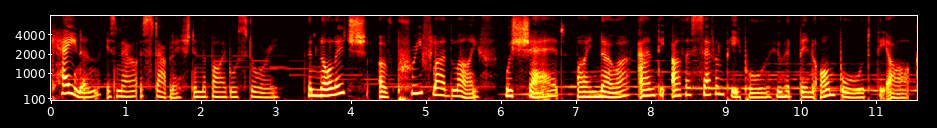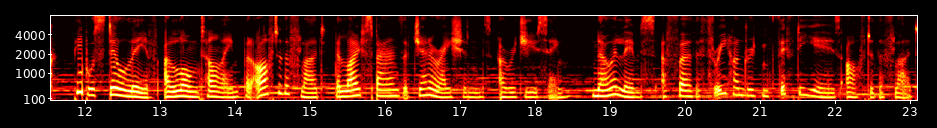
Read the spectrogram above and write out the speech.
Canaan is now established in the Bible story. The knowledge of pre flood life was shared by Noah and the other seven people who had been on board the ark. People still live a long time, but after the flood, the lifespans of generations are reducing. Noah lives a further 350 years after the flood.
